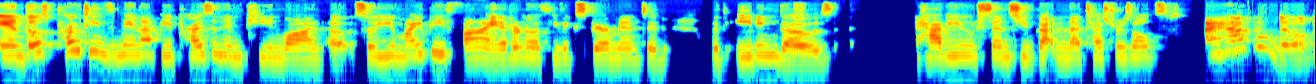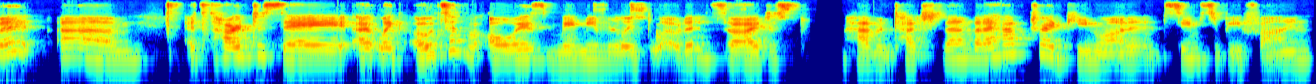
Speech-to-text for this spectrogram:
And those proteins may not be present in quinoa and oats. So you might be fine. I don't know if you've experimented with eating those. Have you since you've gotten that test results? I have a little bit. Um, it's hard to say. Uh, like oats have always made me really bloated, so I just haven't touched them. But I have tried quinoa, and it seems to be fine.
